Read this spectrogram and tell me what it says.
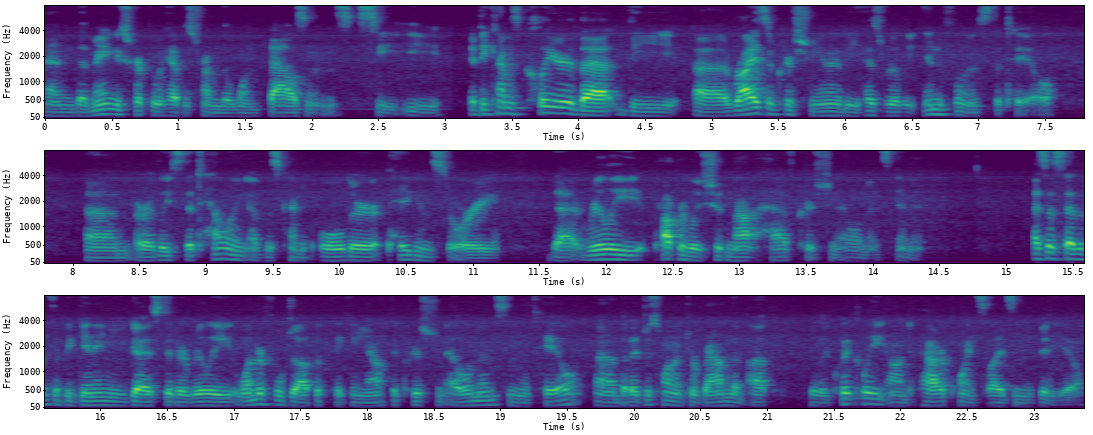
and the manuscript we have is from the 1000s CE. It becomes clear that the uh, rise of Christianity has really influenced the tale, um, or at least the telling of this kind of older pagan story that really properly should not have Christian elements in it. As I said at the beginning, you guys did a really wonderful job of picking out the Christian elements in the tale, uh, but I just wanted to round them up really quickly onto PowerPoint slides in the video.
